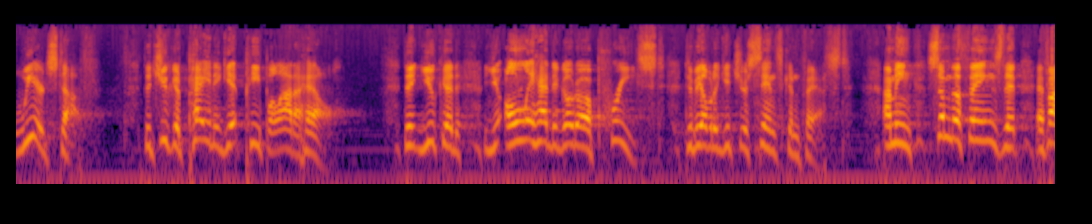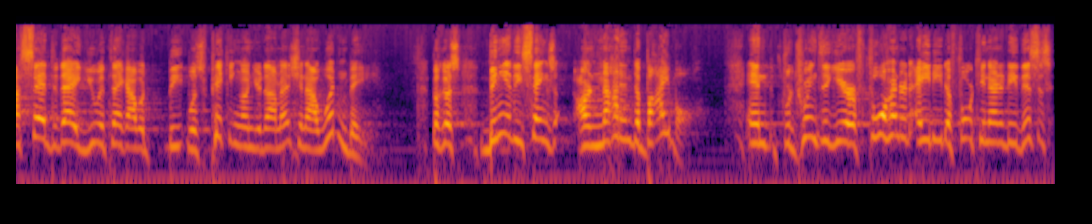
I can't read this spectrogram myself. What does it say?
weird stuff that you could pay to get people out of hell. That you could, you only had to go to a priest to be able to get your sins confessed. I mean, some of the things that if I said today, you would think I would be, was picking on your denomination, I wouldn't be. Because many of these things are not in the Bible. And between the year 480 to 1400 this is,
